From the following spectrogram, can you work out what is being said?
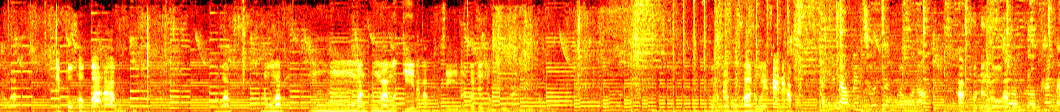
ดูครับกิปโปเข้าป่ากนะครับดูครับดูครับอืมมันเพิ่งมาเมื่อกี้นะครับ สีมันก็จะชมพูแบบนี้ครับผมเดี๋ยวผมขอดูใกล้ๆหนะครับอันนี้เราเป็นชุดหนึ่งโลเนาะครับชุดหนึ่งโลครับรผวมมรวมข้างใน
